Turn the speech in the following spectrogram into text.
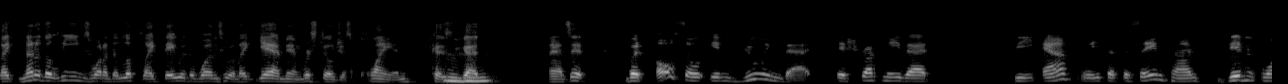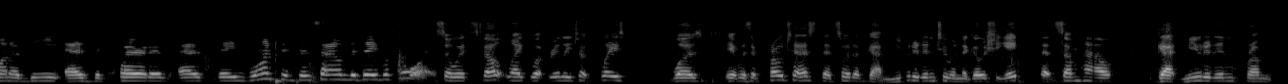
Like none of the leagues wanted to look like they were the ones who were like, yeah, man, we're still just playing because mm-hmm. you got mm-hmm. that's it. But also in doing that, it struck me that the athletes at the same time didn't want to be as declarative as they wanted to sound the day before. So it felt like what really took place was it was a protest that sort of got muted into a negotiation that somehow got muted in from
